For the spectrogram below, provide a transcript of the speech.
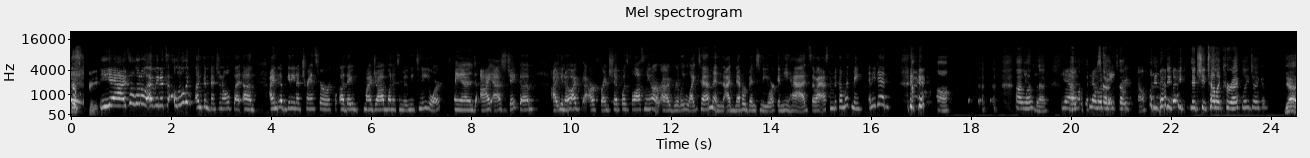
history. Yeah, it's a little. I mean, it's a little unconventional, but um, I ended up getting a transfer. Uh, they, my job wanted to move me to New York, and I asked Jacob. I, you know, I, our friendship was blossoming. I, I really liked him, and I'd never been to New York, and he had. So I asked him to come with me, and he did. I love that. Yeah, love that. almost so, so, did, did, she, did she tell it correctly, Jacob? Yeah,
